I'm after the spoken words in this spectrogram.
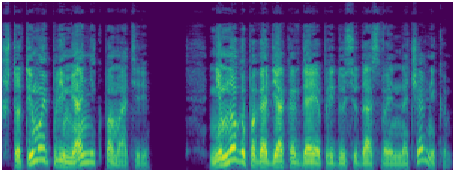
что ты мой племянник по матери. Немного погодя, когда я приду сюда с военачальником,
